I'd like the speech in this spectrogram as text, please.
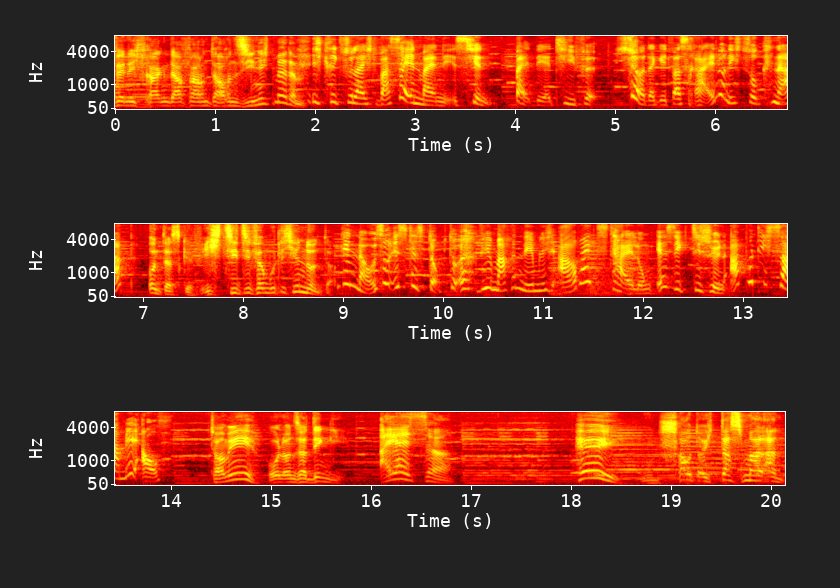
Wenn ich fragen darf, warum tauchen Sie nicht, Madame? Ich krieg so leicht Wasser in mein Näschen. Bei der Tiefe. Sir, da geht was rein und nicht so knapp. Und das Gewicht zieht Sie vermutlich hinunter. Genau so ist es, Doktor. Wir machen nämlich Arbeitsteilung. Er sägt sie schön ab und ich sammel auf. Tommy, hol unser Dingi. Eier, Sir. Hey, nun schaut euch das mal an.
